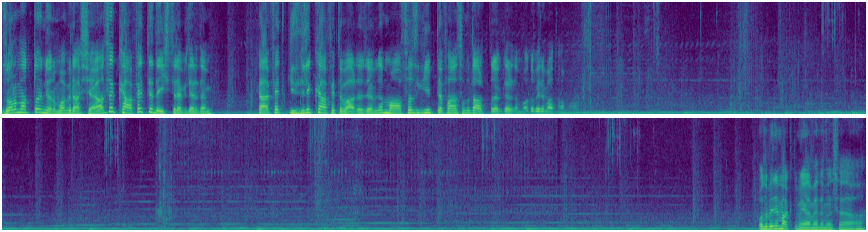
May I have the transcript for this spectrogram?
Zor modda oynuyorum o biraz şey. Aslında kıyafet de değiştirebilirdim. Kıyafet gizlilik kıyafeti vardı üzerimde. Muhafız giyip defansımı da arttırabilirdim. O da benim hatam oldu. O da benim aklıma gelmedi mesela.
